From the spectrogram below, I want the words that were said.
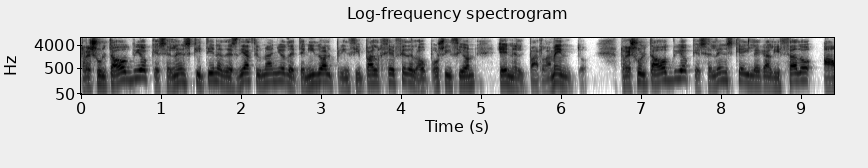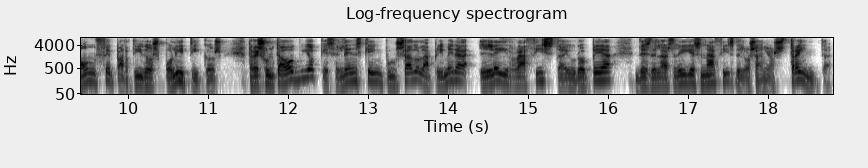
Resulta obvio que Zelensky tiene desde hace un año detenido al principal jefe de la oposición en el Parlamento. Resulta obvio que Zelensky ha ilegalizado a 11 partidos políticos. Resulta obvio que Zelensky ha impulsado la primera ley racista europea desde las leyes nazis de los años 30.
